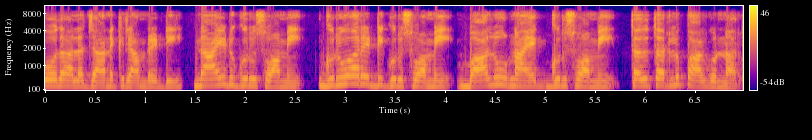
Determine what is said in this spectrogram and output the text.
Godala Janakiramareddy Naidu Guruswamy Guruvareddy Guruswamy Balu Naik Guruswamy తదితరులు పాల్గొన్నారు.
